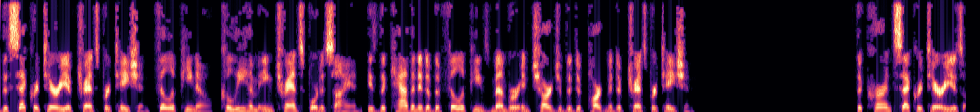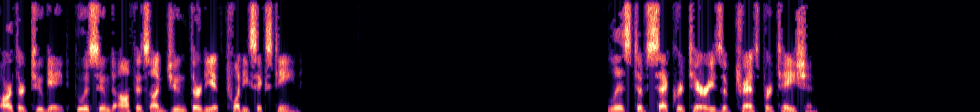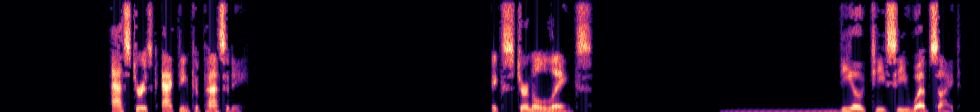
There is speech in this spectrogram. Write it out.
The Secretary of Transportation Filipino, Kalihim ng is the cabinet of the Philippines member in charge of the Department of Transportation. The current secretary is Arthur Tugade, who assumed office on June 30, 2016. List of Secretaries of Transportation Asterisk, acting capacity External links. DOTC website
